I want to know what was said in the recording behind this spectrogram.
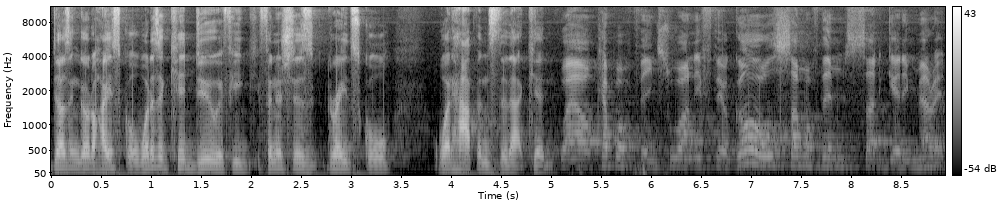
doesn't go to high school? What does a kid do if he finishes grade school? What happens to that kid? Well, a couple of things. One, if they're girls, some of them start getting married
